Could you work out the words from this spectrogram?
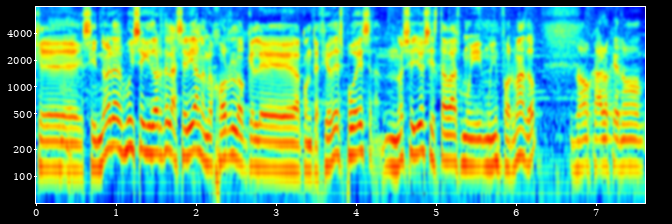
que si no eras muy seguidor de la serie, a lo mejor lo que le aconteció después, no sé yo si estabas muy, muy informado, No, claro, que no,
